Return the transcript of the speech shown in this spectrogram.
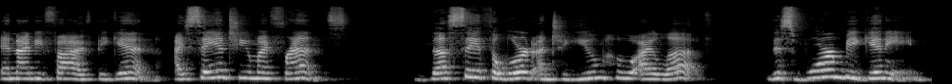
and 95 begin, I say unto you, my friends, Thus saith the Lord unto you who I love. This warm beginning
